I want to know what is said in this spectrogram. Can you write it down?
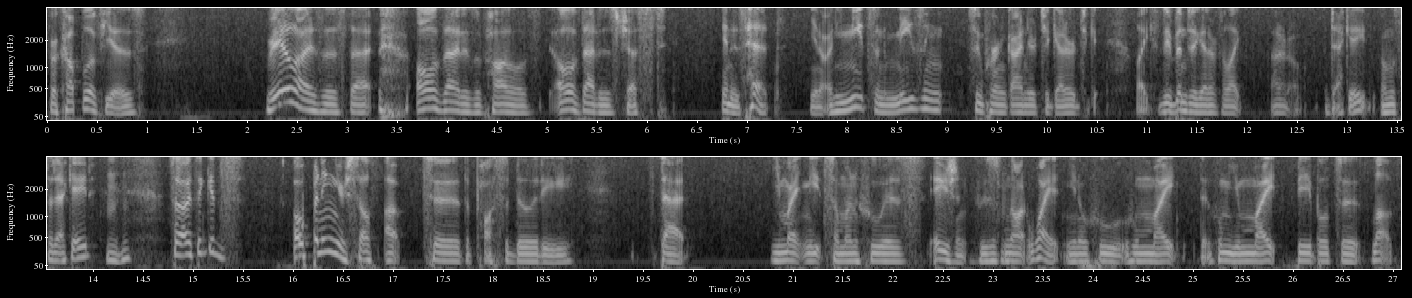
for a couple of years, realizes that all of that is a pile of all of that is just in his head, you know, and he meets an amazing Singaporean guy and they're together to get, like they've been together for like I don't know a decade, almost a decade. Mhm. So I think it's opening yourself up to the possibility that you might meet someone who is Asian, who's not white, you know, who who might whom you might be able to love.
